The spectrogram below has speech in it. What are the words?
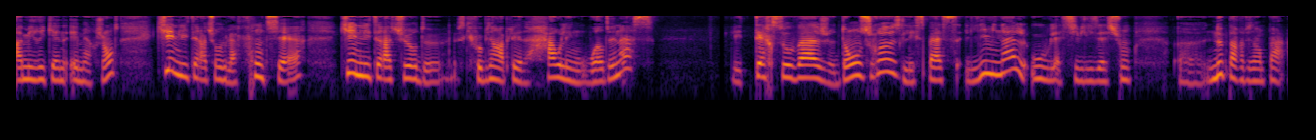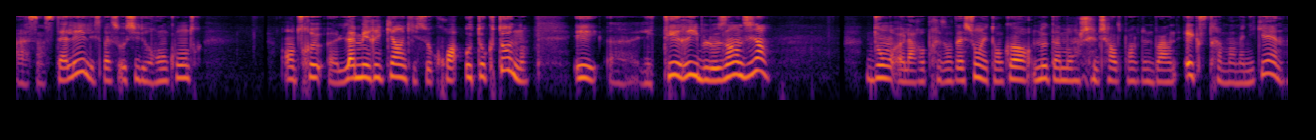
américaine émergente, qui est une littérature de la frontière, qui est une littérature de, ce qu'il faut bien appeler the howling wilderness, les terres sauvages dangereuses, l'espace liminal où la civilisation ne parvient pas à s'installer, l'espace aussi de rencontre entre l'Américain qui se croit autochtone et les terribles Indiens, dont la représentation est encore, notamment chez Charles Parkton Brown, extrêmement manichéenne.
